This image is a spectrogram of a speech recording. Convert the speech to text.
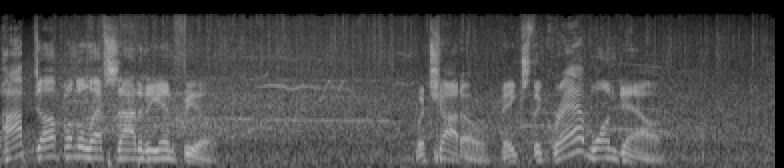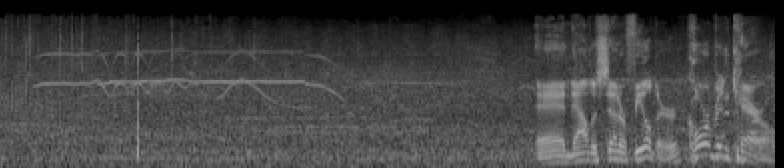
Popped up on the left side of the infield. Machado makes the grab one down. And now the center fielder, Corbin Carroll.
